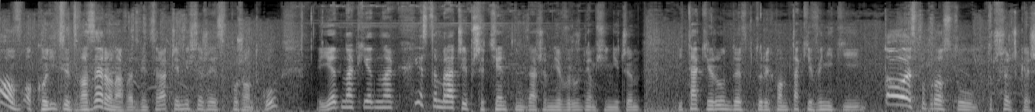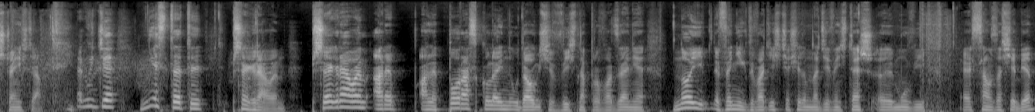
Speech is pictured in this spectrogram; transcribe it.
no, w okolicy 2-0 nawet, więc raczej myślę, że jest w porządku. Jednak, jednak jestem raczej przeciętnym graczem, nie wyróżniam się niczym. I takie rundy, w których mam takie wyniki, to jest po prostu troszeczkę szczęścia. Jak widzicie, niestety przegrałem. Przegrałem, ale, ale po raz kolejny udało mi się wyjść na prowadzenie. No i wynik 27 na 9 też y, mówi y, sam za siebie.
